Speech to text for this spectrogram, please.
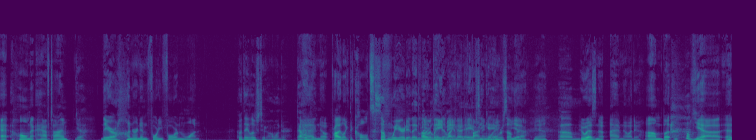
at home at halftime, yeah. they are 144 and one. Who'd they lose to? I wonder. That would had be no, probably like the Colts. something weird. They, Probably were leading like an AFC game way. or something. Yeah, yeah. Um, Who has no? I have no idea. Um, but yeah, uh,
